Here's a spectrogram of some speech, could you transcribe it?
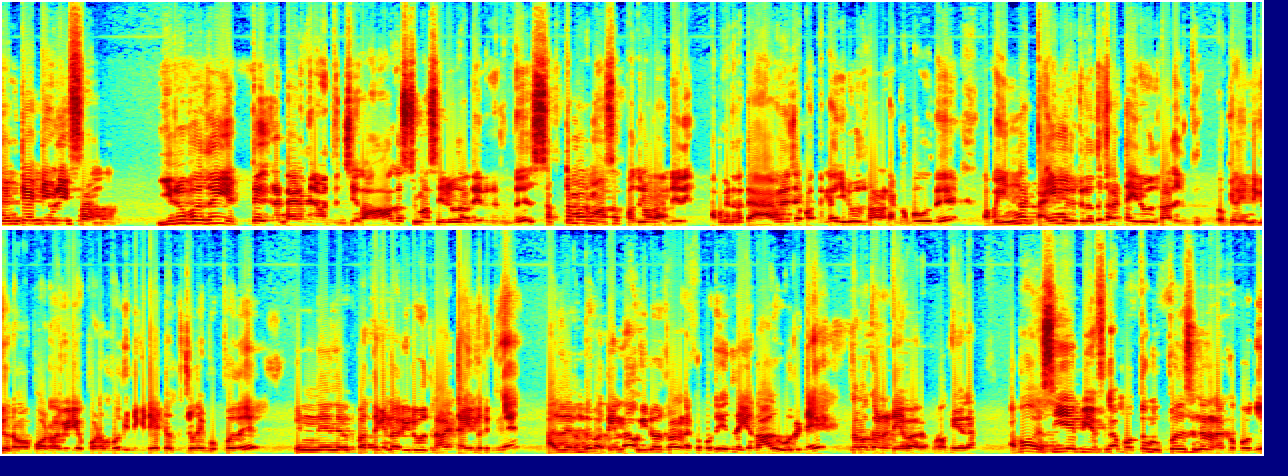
டென்டேட்டிவ்லி ஃப்ரம் இருபது எட்டு ரெண்டாயிரத்தி இருபத்தஞ்சு அதாவது ஆகஸ்ட் மாசம் இருபதாம் தேதியில இருந்து செப்டம்பர் மாசம் பதினோராம் தேதி. அப்ப கிட்டத்தட்ட ஆவரேஜா பாத்தீங்கன்னா இருபது நாள் நடக்க போகுது. அப்ப இன்னும் டைம் இருக்கிறது கரெக்டா இருபது நாள் இருக்கு. ஓகே இன்னைக்கு நம்ம போடுற வீடியோ போடும்போது இன்னைக்கு டேட் வந்து ஜூலை முப்பது. இருந்து பாத்தீங்கன்னா ஒரு இருபது நாள் டைம் இருக்கு. அதுல இருந்து பாத்தீங்கன்னா இருபது நாள் நடக்க போகுது. இதுல ஏதாவது ஒரு டே நமக்கான டேவா இருக்கும். ஓகேங்களா அப்போ சிஏபிஎஃப்ல மொத்தம் முப்பது சென்டர் நடக்க போது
